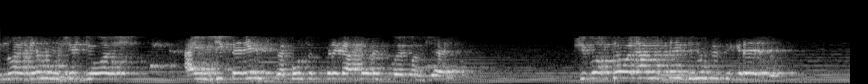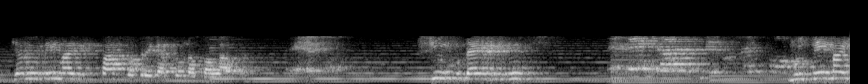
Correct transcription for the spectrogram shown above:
E nós vemos no dia de hoje a indiferença contra os pregadores do Evangelho. Se você olhar nos três inúmeros igrejas, já não tem mais espaço para a pregação da palavra. Cinco, dez minutos. Não tem mais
